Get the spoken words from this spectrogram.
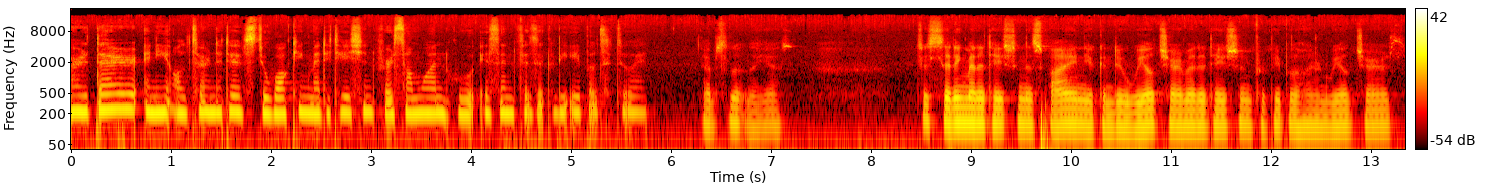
Are there any alternatives to walking meditation for someone who isn't physically able to do it? Absolutely, yes. Just sitting meditation is fine. You can do wheelchair meditation for people who are in wheelchairs.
